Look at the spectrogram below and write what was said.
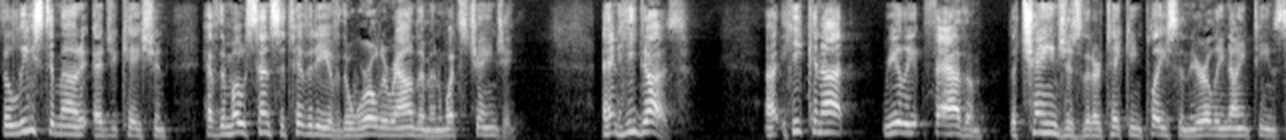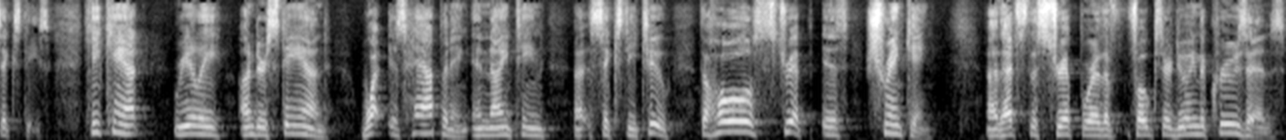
the least amount of education have the most sensitivity of the world around them and what's changing. And he does. Uh, he cannot really fathom the changes that are taking place in the early 1960s. He can't really understand what is happening in 1962. The whole strip is shrinking. Uh, that's the strip where the folks are doing the cruise ins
